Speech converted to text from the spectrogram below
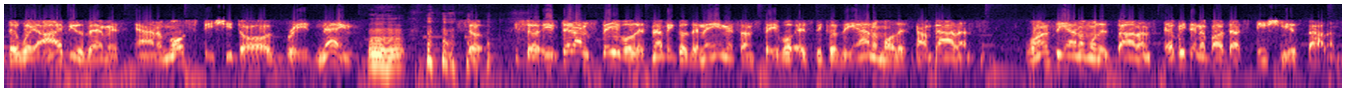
The way I view them is animal, species, dog, breed, name. Mm-hmm. So, so if they're unstable, it's not because the name is unstable; it's because the animal is not balanced. Once the animal is balanced, everything about that species is balanced.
